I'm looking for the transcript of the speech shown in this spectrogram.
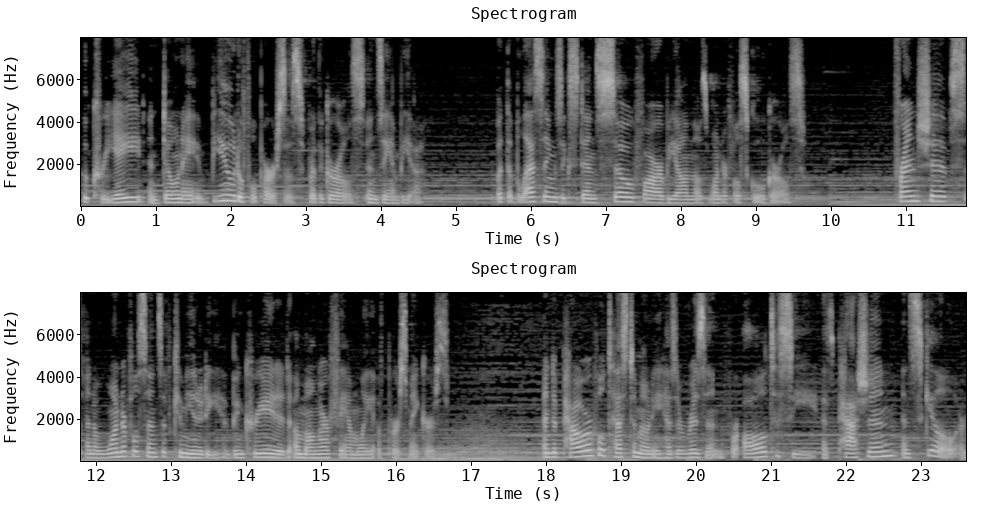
who create and donate beautiful purses for the girls in Zambia. But the blessings extend so far beyond those wonderful schoolgirls. Friendships and a wonderful sense of community have been created among our family of pursemakers. And a powerful testimony has arisen for all to see as passion and skill are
